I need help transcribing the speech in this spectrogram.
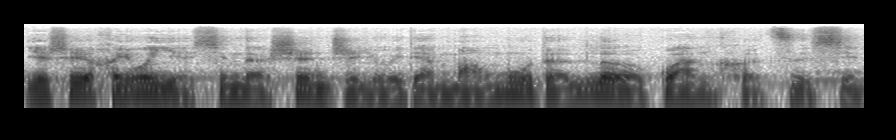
也是很有野心的，甚至有一点盲目的乐观和自信。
